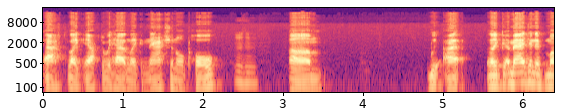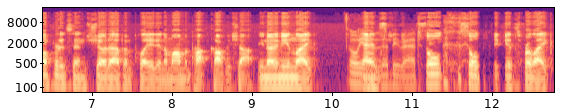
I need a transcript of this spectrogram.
after like after we had like a national poll. Mhm. Um, we I like imagine if Mumford and Sons showed up and played in a mom and pop coffee shop. You know what I mean? Like Oh yeah, and that'd be bad. sold sold tickets for like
